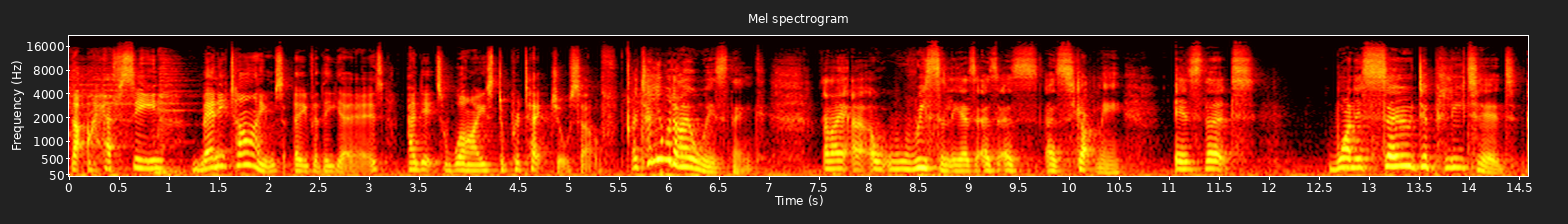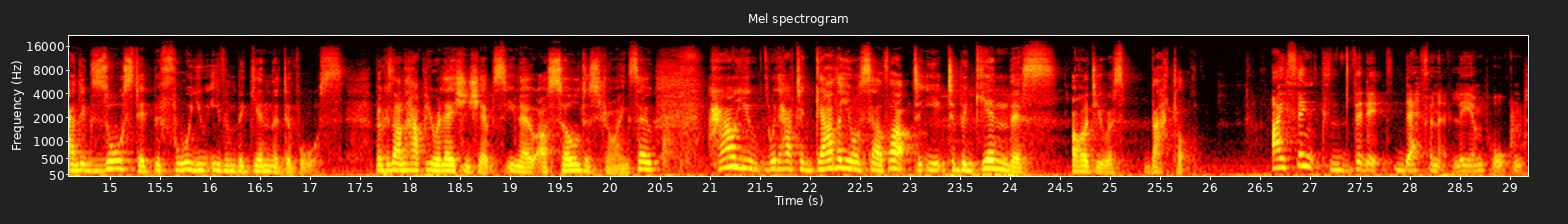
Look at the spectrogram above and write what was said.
that I have seen many times over the years, and it's wise to protect yourself. I tell you what I always think, and I uh, recently as as as as struck me, is that one is so depleted and exhausted before you even begin the divorce because unhappy relationships, you know, are soul destroying. So, how you would have to gather yourself up to to begin this arduous battle. I think that it's definitely important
